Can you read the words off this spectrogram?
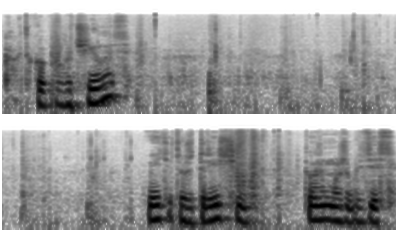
Как такое получилось? Видите, тоже трещины. Тоже может быть здесь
